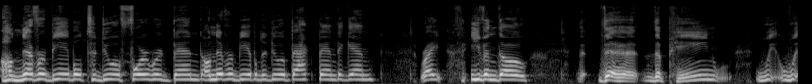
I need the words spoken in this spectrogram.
I'll never be able to do a forward bend, I'll never be able to do a back bend again, right? Even though the, the pain, we, we,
